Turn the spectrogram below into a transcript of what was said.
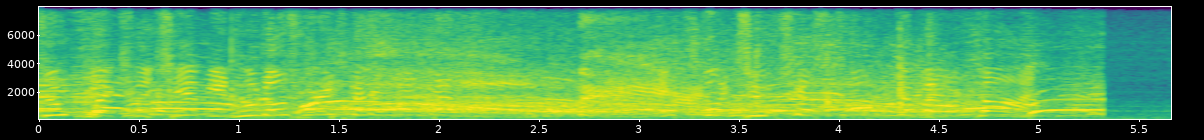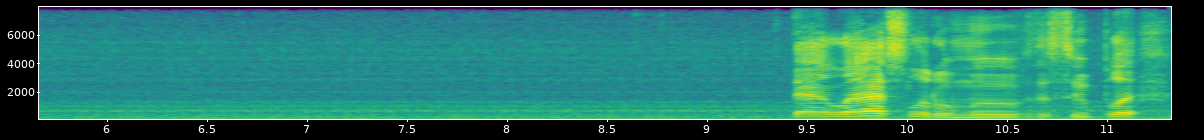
suplex the champion. Who knows where he's going to end up? Oh, man! It's what you just talked about, Don. That last little move, the suplex,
